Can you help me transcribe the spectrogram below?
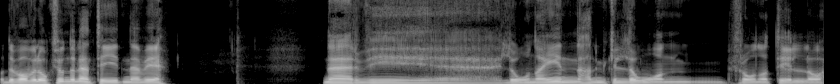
Och det var väl också under den tid när vi när vi eh, lånade in, hade mycket lån från och till. Och,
